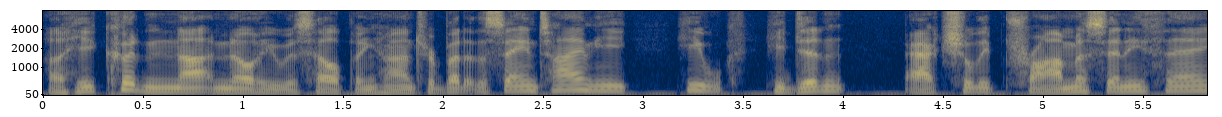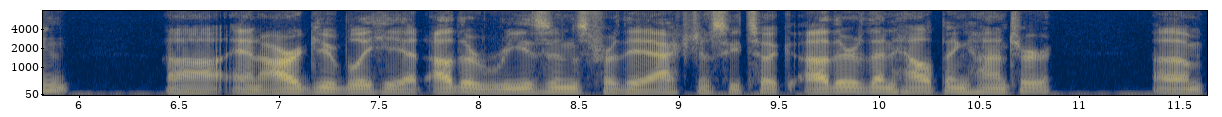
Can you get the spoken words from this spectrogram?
Uh, he could not know he was helping Hunter, but at the same time, he he he didn't actually promise anything, uh, and arguably he had other reasons for the actions he took other than helping Hunter. Um,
